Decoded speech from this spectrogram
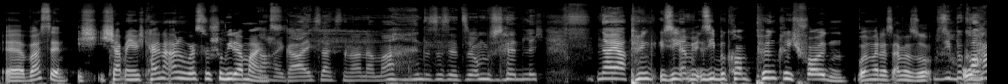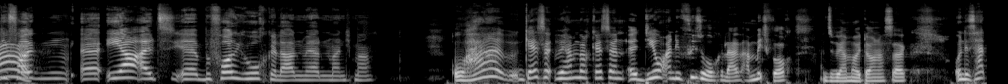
Äh, was denn? Ich, ich habe nämlich keine Ahnung, was du schon wieder meinst. Ach egal, ich sag's ein andermal. Das ist jetzt so umständlich. Naja, Pünk sie, Ähm, sie bekommt pünktlich Folgen. Wollen wir das einfach so? sie bekommt Oha. die Folgen äh, eher als äh, bevor sie hochgeladen werden manchmal. Oha, gestern, wir haben doch gestern äh, Deo an die Füße hochgeladen, am Mittwoch. Also wir haben heute Donnerstag. Und es hat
